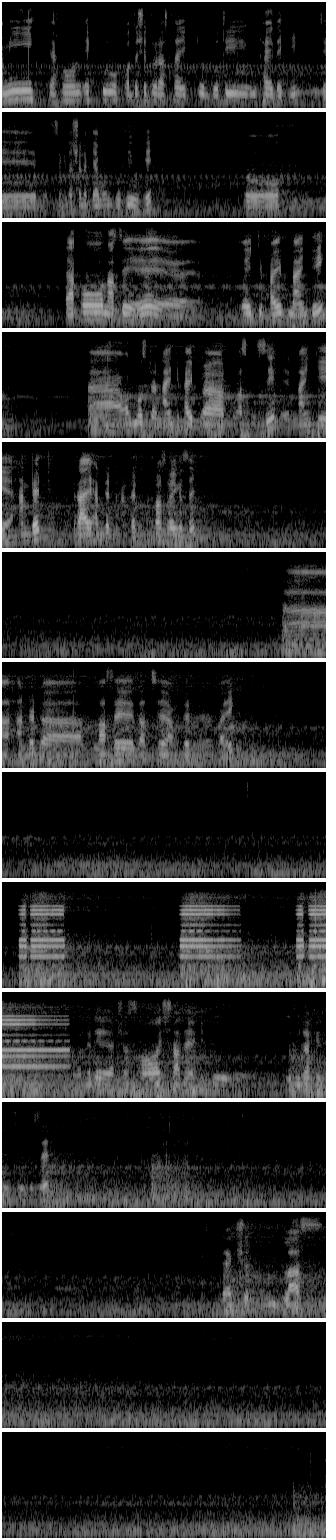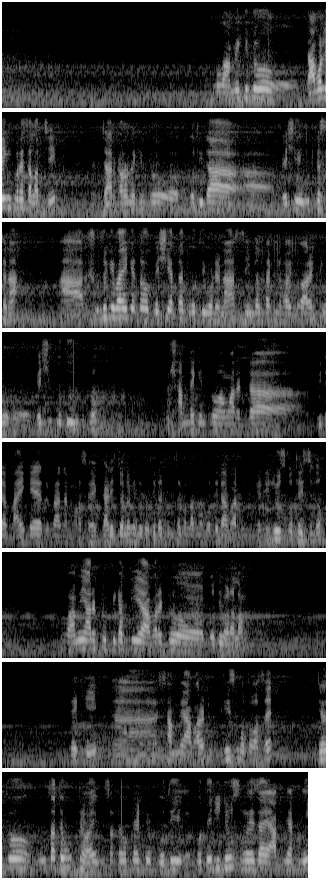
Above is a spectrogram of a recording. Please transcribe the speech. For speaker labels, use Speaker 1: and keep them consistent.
Speaker 1: আমি এখন একটু পদ্মা সেতু রাস্তায় একটু গতি উঠায় দেখি যে মোটরসাইকেল আসলে কেমন গতি উঠে। তো এখন আছে eighty five ninety almost ninety five cross করছি নাইনটি হান্ড্রেড প্রায় হান্ড্রেড হান্ড্রেড ক্রস হয়ে গেছে। হান্ড্রেড প্লাসে যাচ্ছে আমাদের বাইক অলরেডি একশো ছয় সাথে কিন্তু গতিটা কিন্তু চলতেছে। একশো দুই প্লাস তো আমি কিন্তু ডাবলিং করে চালাচ্ছি, যার কারণে কিন্তু গতিটা বেশি উঠতেছে না। আর সুজুকি বাইকে তো বেশি একটা গতি ওঠে না সিঙ্গেল থাকলে হয়তো আর একটু বেশি গতি উঠতো। তো সামনে কিন্তু আমার একটা, দুইটা বাইকের মানে মোটরসাইকেল গাড়ির জন্য কিন্তু গতিটা তুলতে পারলাম না, গতিটা আবার রিডিউস করতে হয়েছিল তো আমি আর একটু পিক দিয়ে আবার একটু গতি বাড়ালাম। দেখি সামনে আবার একটু ব্রিজ মতো আছে। যেহেতু উঁচাতে উঠতে হয়, উঁচাতে উঠলে একটু গতি গতি রিডিউস হয়ে যায় আপনি আপনি।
